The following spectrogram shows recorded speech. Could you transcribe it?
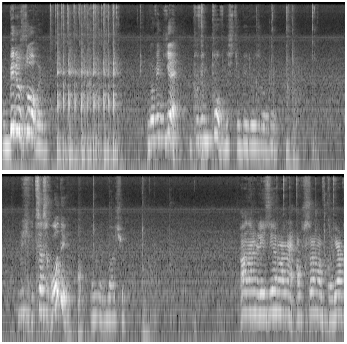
бірюзовим. Бо він є, бо він повністю бірюзовий. Це сходи? Я не бачу. Аналізуємо обстановку. Як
